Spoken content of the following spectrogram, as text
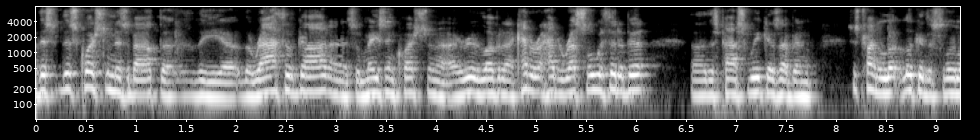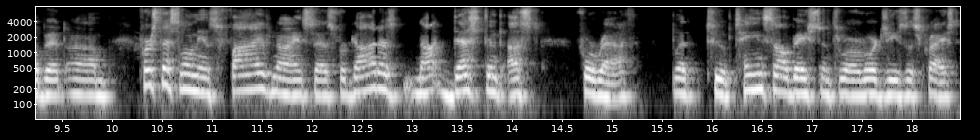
this this question is about the the uh, the wrath of God, and it's an amazing question. I really love it. I kind of had to wrestle with it a bit uh, this past week as I've been just trying to look, look at this a little bit. Um, First Thessalonians five nine says, "For God has not destined us for wrath, but to obtain salvation through our Lord Jesus Christ.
